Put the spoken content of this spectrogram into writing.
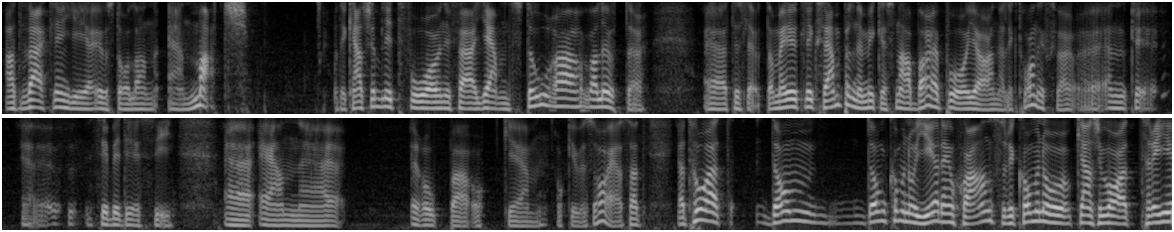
att verkligen ge US-dollarn en match. Och det kanske blir två ungefär jämnstora valutor eh, till slut. De är ju till exempel nu mycket snabbare på att göra en elektronisk en, eh, CBDC eh, än Europa och, och, eh, och USA är. Så att jag tror att de, de kommer nog ge det en chans och det kommer nog kanske vara tre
